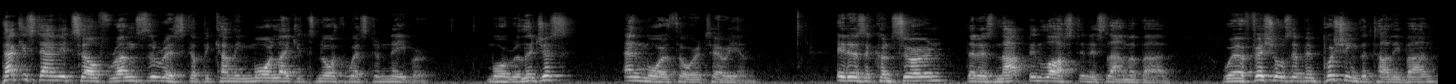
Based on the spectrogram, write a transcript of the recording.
Pakistan itself runs the risk of becoming more like its northwestern neighbor, more religious and more authoritarian. It is a concern that has not been lost in Islamabad, where officials have been pushing the Taliban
